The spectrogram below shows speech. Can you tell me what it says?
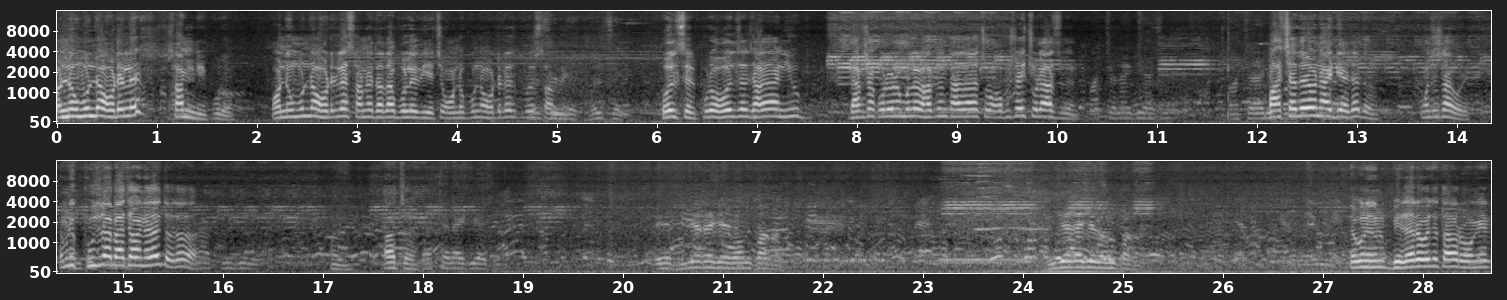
অন্নপূর্ণা হোটেলের সামনে পুরো। অন্নপূর্ণা হোটেলের সামনে দাদা বলে দিয়েছে অন্নপূর্ণা হোটেলের পুরো সামনে। হোলসেল পুরো হোলসেল। যারা নিউ ব্যবসা করবেন বলে ভাবছেন তারা অবশ্যই চলে আসবেন। বাচ্চাদেরও নাইটি আছে তো? পঞ্চাশ টাকা করে। এমনি খুচরা বেচা হয় না তাই তো দাদা? হ্যাঁ, আচ্ছা। আছে। দেখুন এখন ভেজা রয়েছে তাও রঙের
